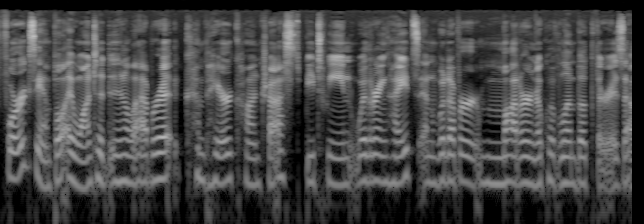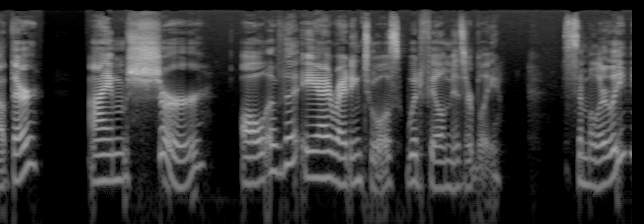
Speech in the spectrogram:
for example, I wanted an elaborate compare contrast between Wuthering Heights and whatever modern equivalent book there is out there, I'm sure all of the AI writing tools would fail miserably. Similarly,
